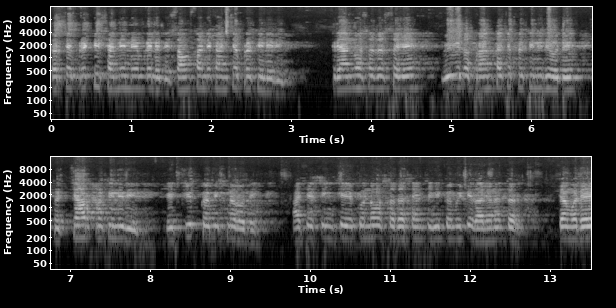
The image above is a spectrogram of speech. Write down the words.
तर ते ब्रिटिशांनी नेमलेले होते संस्थानिकांचे प्रतिनिधी. त्र्याण्णव सदस्य हे विविध प्रांताचे प्रतिनिधी होते. तर चार प्रतिनिधी हे चीफ कमिशनर होते. असे तीनशे एकोणनव्वद सदस्यांची ही कमिटी झाल्यानंतर त्यामध्ये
